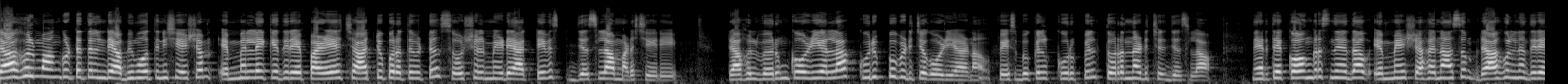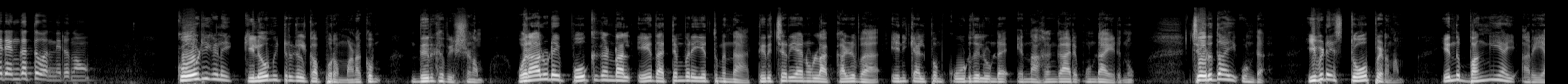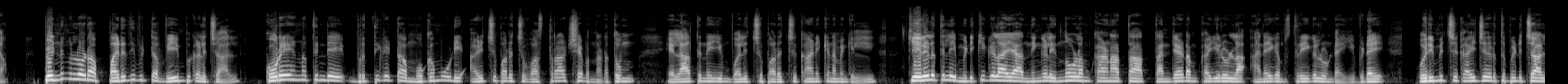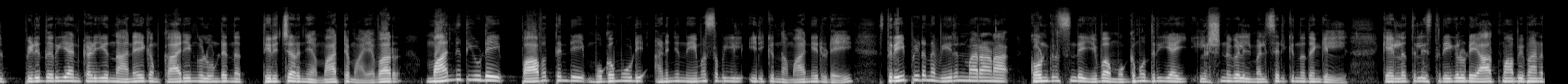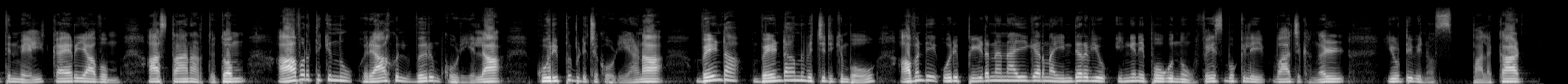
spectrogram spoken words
രാഹുൽ മാങ്കുട്ടത്തിലിന്റെ അഭിമുഖത്തിന് ശേഷം M L എക്കെതിരെ പഴയ chat പുറത്തുവിട്ട് social media activist Jasla Madassery. Rahul വെറും കോഴിയല്ല കുരുപ്പ് പിടിച്ച കോഴിയാണ്. ഫേസ്ബുക്കിൽ കുറിപ്പിൽ തുറന്നടിച്ച് ജസ്ല. നേരത്തെ കോൺഗ്രസ് നേതാവ് എം എ ഷഹനാസും രാഹുലിനെതിരെ രംഗത്ത് വന്നിരുന്നു. കോഴികളെ കിലോമീറ്ററുകൾക്കപ്പുറം മണക്കും. ദീർഘവീക്ഷണം. ഒരാളുടെ പോക്ക് കണ്ടാൽ ഏതറ്റം വരെ എത്തുമെന്ന് തിരിച്ചറിയാനുള്ള കഴിവ് എനിക്കല്പം കൂടുതലുണ്ട് എന്ന അഹങ്കാരം ഉണ്ടായിരുന്നു. ചെറുതായി ഉണ്ട്. ഇവിടെ സ്റ്റോപ്പ് ഇടണം. എന്ന് ഭംഗിയായി അറിയാം. പെണ്ണുങ്ങളോട് പരിധിവിട്ട വീമ്പ് കളിച്ചാൽ കുറെ എണ്ണത്തിന്റെ വൃത്തികെട്ട മുഖമൂടി അഴിച്ചുപറിച്ചു വസ്ത്രാക്ഷേപം നടത്തും. എല്ലാത്തിനെയും വലിച്ചു പറിച്ചു കാണിക്കണമെങ്കിൽ കേരളത്തിലെ മിടുക്കികളായ നിങ്ങൾ ഇന്നോളം കാണാത്ത തന്റേടം കയ്യിലുള്ള അനേകം സ്ത്രീകളുണ്ട് ഇവിടെ. ഒരുമിച്ച് കൈചേർത്ത് പിടിച്ചാൽ പിടിതെറിയാൻ കഴിയുന്ന അനേകം കാര്യങ്ങളുണ്ടെന്ന് തിരിച്ചറിഞ്ഞ് മാറ്റമായവർ. മാന്യതയുടെ പാവത്തിന്റെ മുഖമൂടി അണിഞ്ഞ് നിയമസഭയിൽ ഇരിക്കുന്ന മാന്യരുടെ സ്ത്രീപീഡന വീരന്മാരാണ് കോൺഗ്രസിന്റെ യുവ മുഖമുദ്രയായി ഇലക്ഷനുകളിൽ മത്സരിക്കുന്നതെങ്കിൽ കേരളത്തിലെ സ്ത്രീകളുടെ ആത്മാഭിമാനത്തിന്മേൽ കയറിയാവും ആ സ്ഥാനാർത്ഥിത്വം ആവർത്തിക്കുന്നു. രാഹുൽ വെറും കോഴിയല്ല. കുരിപ്പ് പിടിച്ച കോഴിയാണ്. വേണ്ട വേണ്ടാന്ന് വെച്ചിരിക്കുമ്പോൾ അവന്റെ ഒരു പീഡനനായീകരണ ഇന്റർവ്യൂ ഇങ്ങനെ പോകുന്നു. ഫേസ്ബുക്കിലെ വാചകങ്ങൾ. U T V news Palakkad.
